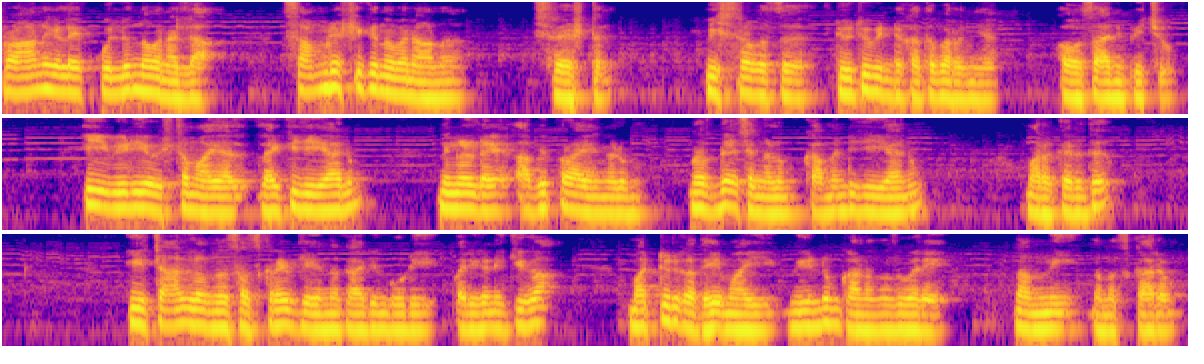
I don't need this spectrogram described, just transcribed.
പ്രാണികളെ കൊല്ലുന്നവനല്ല സംരക്ഷിക്കുന്നവനാണ് ശ്രേഷ്ഠൻ. വിശ്രവസ് രുരുവിന്റെ കഥ പറഞ്ഞ് അവസാനിപ്പിച്ചു. ഈ വീഡിയോ ഇഷ്ടമായാൽ ലൈക്ക് ചെയ്യാനും നിങ്ങളുടെ അഭിപ്രായങ്ങളും നിർദ്ദേശങ്ങളും കമന്റ് ചെയ്യാനും മറക്കരുത്. ഈ ചാനലൊന്ന് സബ്സ്ക്രൈബ് ചെയ്യുന്ന കാര്യം കൂടി പരിഗണിക്കുക. മറ്റൊരു കഥയുമായി വീണ്ടും കാണുന്നതുവരെ നന്ദി നമസ്കാരം.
